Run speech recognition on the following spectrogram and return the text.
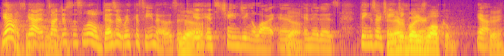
Yeah, think, yeah. It's you not know. just this little desert with casinos. It, Yeah. it, it's changing a lot, and, Yeah. and it is. Things are changing. And everybody's here. welcome. Yeah. Okay.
